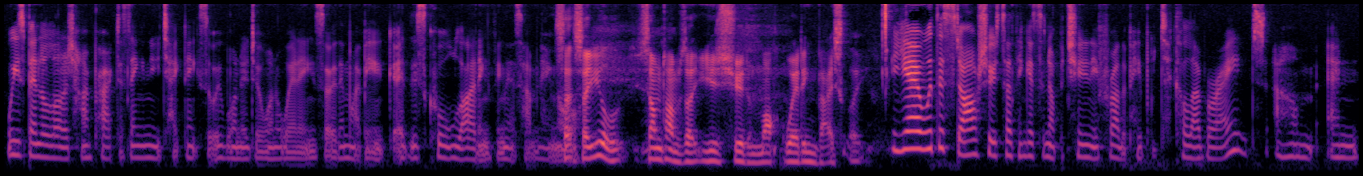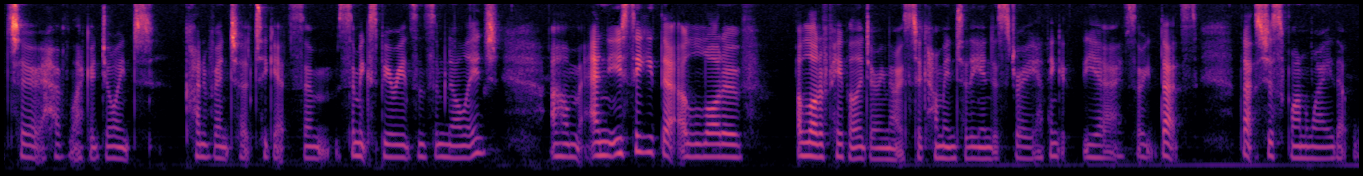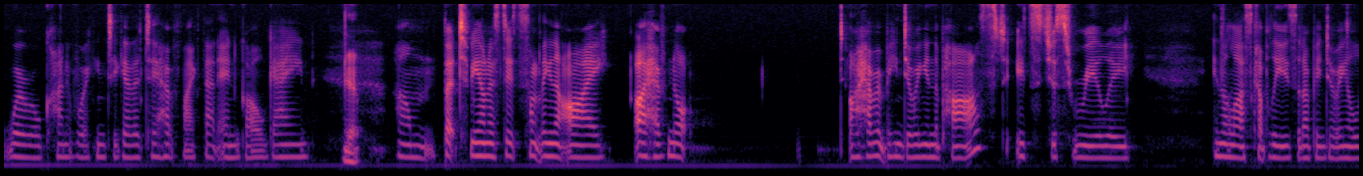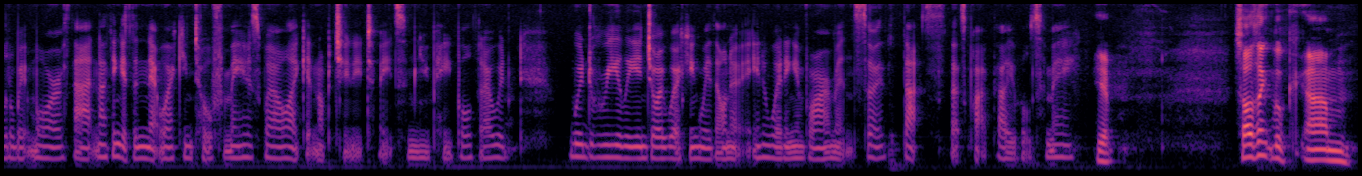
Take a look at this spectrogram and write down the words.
we spend a lot of time practicing new techniques that we want to do on a wedding. So there might be this cool lighting thing that's happening. So, so you'll sometimes like, you shoot a mock wedding basically. yeah, with the style shoots, I think it's an opportunity for other people to collaborate um, and to have like a joint kind of venture to get some some experience and some knowledge. Um, and you see that a lot of a lot of people are doing those to come into the industry. I think yeah, so that's that's just one way that we're all kind of working together to have like that end goal gain. Yeah. Um, but to be honest, it's something that I I have not I haven't been doing in the past. It's just really in the last couple of years that I've been doing a little bit more of that, and I think it's a networking tool for me as well. I get an opportunity to meet some new people that I would would really enjoy working with on a in a wedding environment. So that's that's quite valuable to me. Yep. So I think, look, um,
